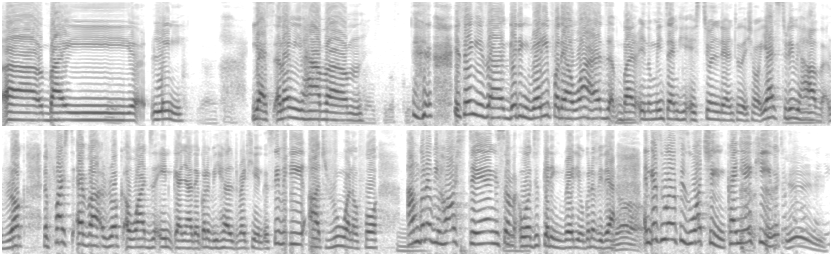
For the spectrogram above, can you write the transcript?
uh, by Lenny. Yes, and then we have, um, That's cool. That's cool. he's saying he's uh, getting ready for the awards, but in the meantime, he is tuned in to the show. Yes, today we have Rock, the first ever Rock Awards in Kenya. They're going to be held right here in the CBD at Rue 104. I'm going to be hosting, so we're just getting ready. We're going to be there. Yeah. And guess who else is watching? Kanyeki. We're talking about Hey.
